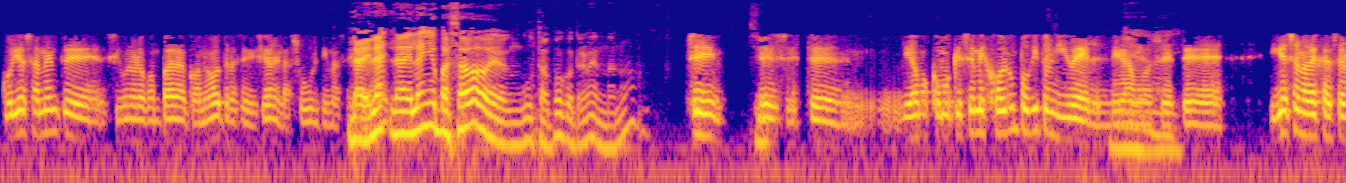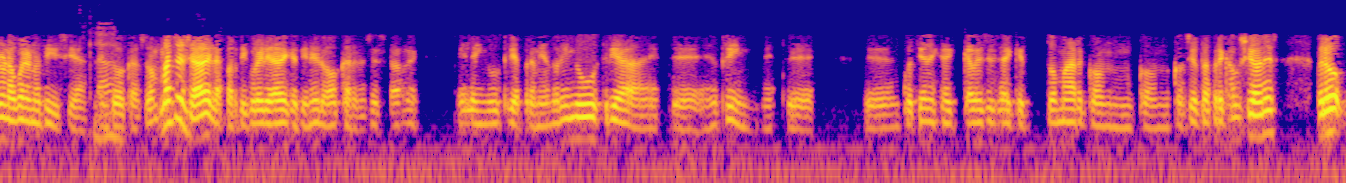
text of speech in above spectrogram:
curiosamente, si uno lo compara con otras ediciones, las últimas. La, del a- la del año pasado eh, un gusto a poco tremendo, ¿no? Sí, Sí. es este, digamos como que se mejoró un poquito el nivel, digamos, Bien. este, y eso no deja de ser una buena noticia Claro. en todo caso. Más allá de las particularidades que tiene el Oscar, se sabe, es la industria premiando a la industria, este, en fin, este, cuestiones que, a veces hay que tomar con, con, ciertas precauciones, pero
